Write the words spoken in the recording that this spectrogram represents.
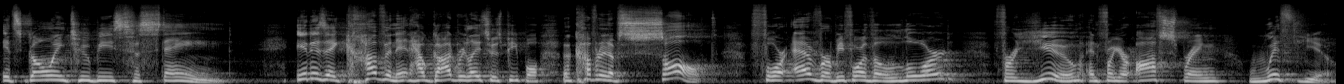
it's going to be sustained. It is a covenant, how God relates to his people, a covenant of salt forever before the Lord for you and for your offspring with you.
